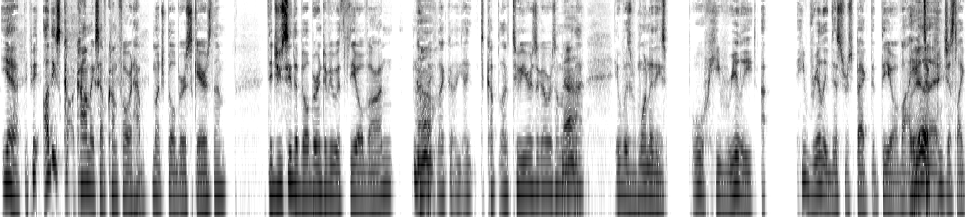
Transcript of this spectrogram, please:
yeah. All these co- comics have come forward how much Bill Burr scares them. Did you see the Bill Burr interview with Theo Von? No. like, like a, a couple like two years ago or something No. like that. It was one of these. Oh, he really, uh, he really disrespected Theo Von. He, took, he just like.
